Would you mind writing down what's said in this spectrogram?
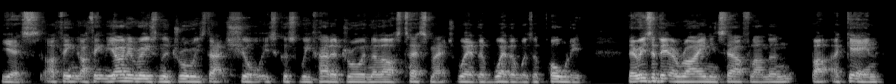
Yes, I think I think the only reason the draw is that short is because we've had a draw in the last Test match where the weather was appalling. There is a bit of rain in South London, but again,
